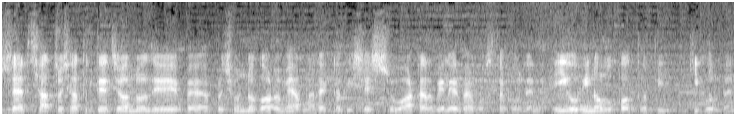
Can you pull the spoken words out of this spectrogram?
স্যার ছাত্রছাত্রীদের জন্য যে আহ, প্রচণ্ড গরমে আপনারা একটা বিশেষ ওয়াটার বেলের ব্যবস্থা করলেন এই অভিনব পদ্ধতি কি বলবেন?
